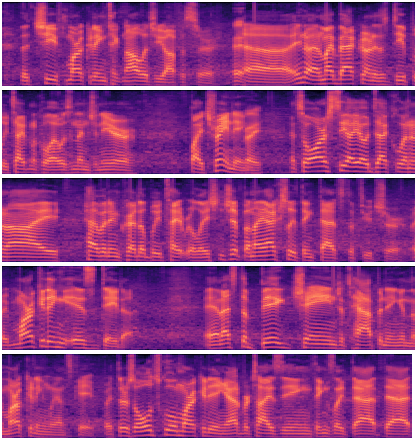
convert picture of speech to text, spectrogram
the Chief Marketing Technology Officer. Uh, you know, and my background is deeply technical. I was an engineer by training. Right. And so our CIO, Declan, and I have an incredibly tight relationship, and I actually think that's the future. Right? Marketing is data. And that's the big change that's happening in the marketing landscape. Right? There's old school marketing, advertising, things like that, that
